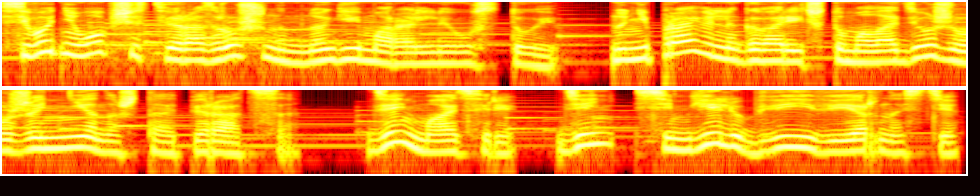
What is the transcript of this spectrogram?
Сегодня в обществе разрушены многие моральные устои. Но неправильно говорить, что молодежи уже не на что опираться. День матери, день семьи, любви и верности.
